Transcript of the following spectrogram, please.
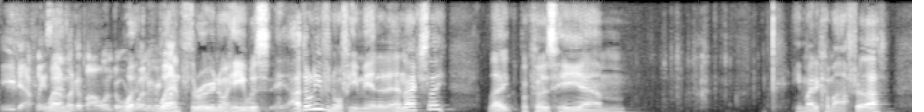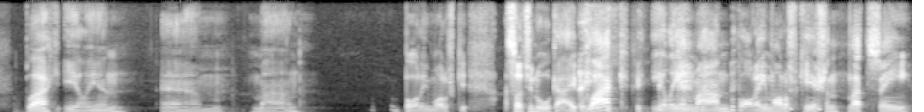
he definitely sounds like a Ballon d'Or went, winner. went through. No, he was. I don't even know if he made it in actually, like because he um he might have come after that. Black alien um man body modification. Such an old guy. Black alien man body modification. Let's see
